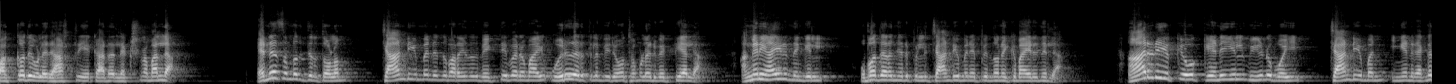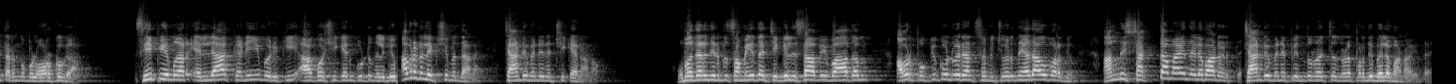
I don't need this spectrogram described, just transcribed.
പക്വതയുള്ള രാഷ്ട്രീയക്കാരുടെ ലക്ഷണമല്ല. എന്നെ സംബന്ധിച്ചിടത്തോളം ചാണ്ടിയമ്മൻ എന്ന് പറയുന്നത് വ്യക്തിപരമായി ഒരു തരത്തിലും വിരോധമുള്ള ഒരു വ്യക്തിയല്ല. അങ്ങനെ ആയിരുന്നെങ്കിൽ ഉപതെരഞ്ഞെടുപ്പിൽ ചാണ്ടിയമ്മനെ പിന്തുണയ്ക്കുമായിരുന്നില്ല. ആരുടെയൊക്കെയോ കെണിയിൽ വീണുപോയി ചാണ്ടിയമ്മൻ ഇങ്ങനെ രംഗത്തിറങ്ങുമ്പോൾ ഓർക്കുക. സി പി എമ്മുകാർ എല്ലാ കെണിയും ഒരുക്കി ആഘോഷിക്കാൻ കൂട്ടു നൽകും. അവരുടെ ലക്ഷ്യം എന്താണ്? ചാണ്ടിയമ്മനെ രക്ഷിക്കാനാണോ? ഉപതെരഞ്ഞെടുപ്പ് സമയത്ത് ചികിത്സാ വിവാദം അവർ പൊക്കിക്കൊണ്ടുവരാൻ ശ്രമിച്ചു. ഒരു നേതാവ് പറഞ്ഞു അന്ന് ശക്തമായ നിലപാടെടുത്ത് ചാണ്ടിയമ്മനെ പിന്തുണച്ചതിനുള്ള പ്രതിഫലമാണോ ഇത്?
